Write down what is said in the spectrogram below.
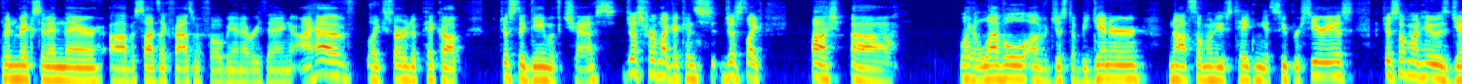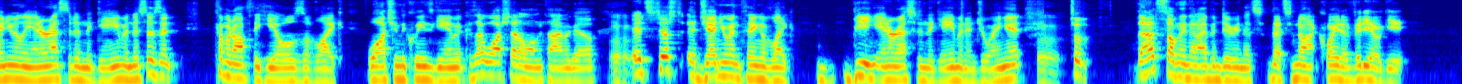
been mixing in there, uh, besides like phasmophobia and everything, I have like started to pick up just a game of chess, just from like a cons- just like uh uh like a level of just a beginner, not someone who's taking it super serious, just someone who is genuinely interested in the game. And this isn't coming off the heels of like watching the Queen's Gambit because I watched that a long time ago. Mhm. It's just a genuine thing of like being interested in the game and enjoying it. Mhm. So that's something that I've been doing. That's that's not quite a video game,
